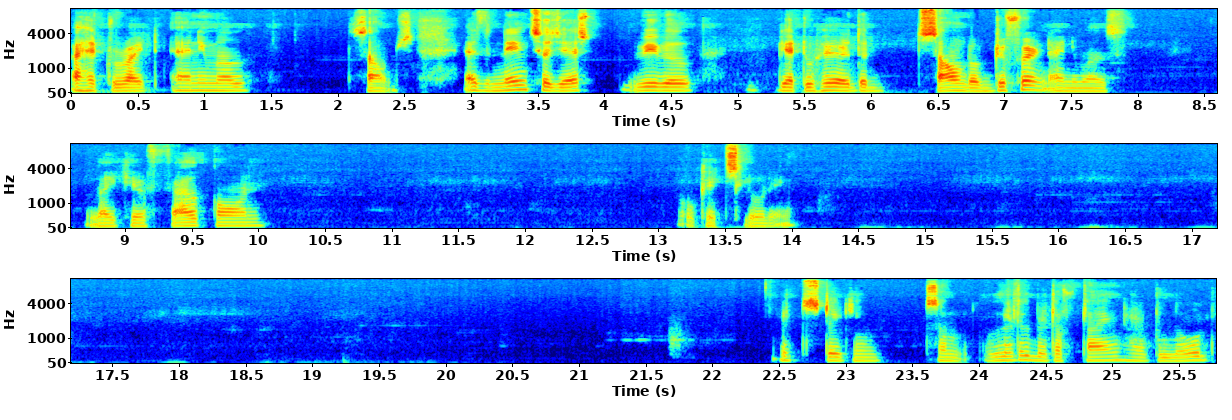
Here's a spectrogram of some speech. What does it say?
I had to write animal sounds. As the name suggests we will get to hear the sound of different animals like a falcon. Okay it's loading. It's taking some little bit of time here to load.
